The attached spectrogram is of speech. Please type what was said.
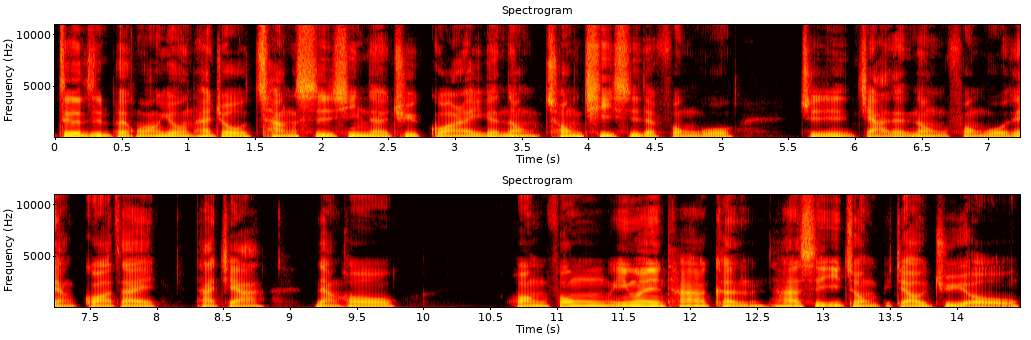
这个日本网友他就尝试性的去挂了一个那种充气式的蜂窝，就是假的那种蜂窝，这样挂在他家，然后。黄蜂，因为它可能它是一种比较具有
